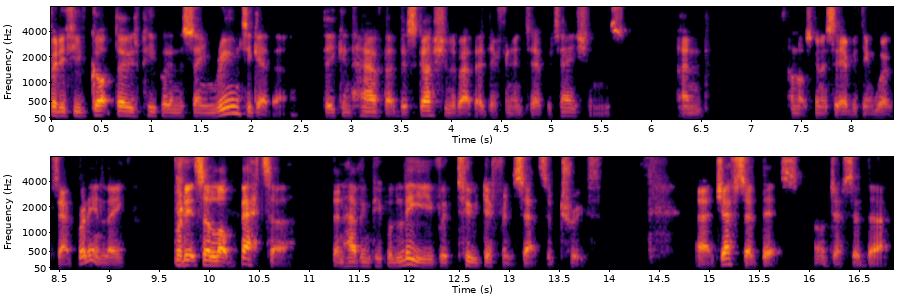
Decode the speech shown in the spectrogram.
But if you've got those people in the same room together, they can have that discussion about their different interpretations. And I'm not going to say everything works out brilliantly, but it's a lot better than having people leave with two different sets of truth uh, Geoff said this, oh, Geoff said that.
